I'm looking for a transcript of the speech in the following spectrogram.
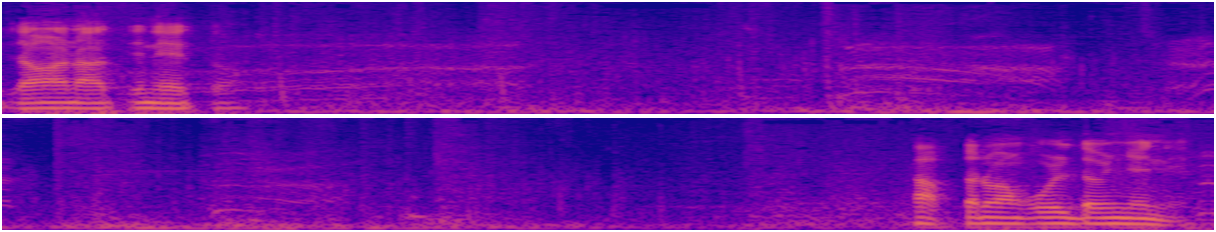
Kailangan natin ito. Sakto naman cooldown yan eh.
